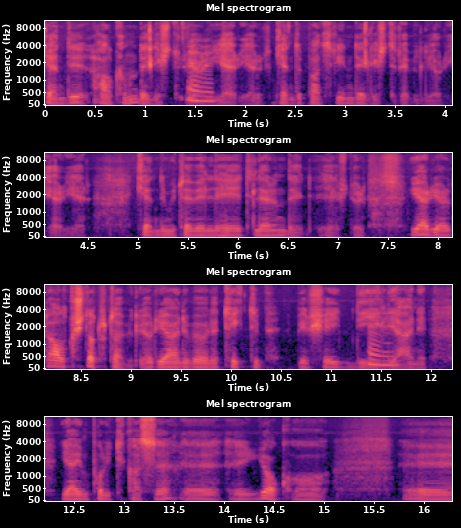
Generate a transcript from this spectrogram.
Kendi halkını da eleştiriyor Evet. yer yer. Kendi patriğini de eleştirebiliyor yer yer. Kendi mütevelli heyetlerini de eleştiriyor. Yer yerde alkış da tutabiliyor. Yani böyle tek tip bir şey değil Evet. yani. Yayın politikası e, e, yok. O e,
